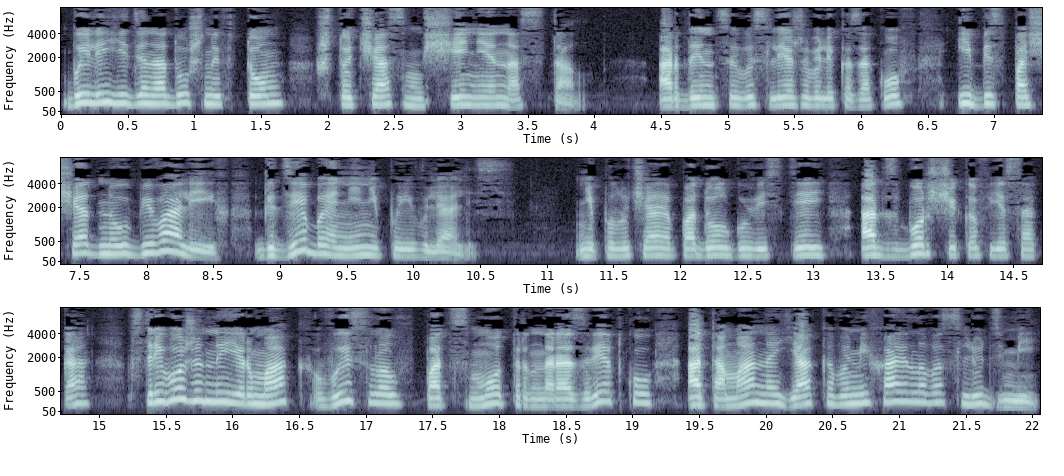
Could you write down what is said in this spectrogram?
были единодушны в том, что час мщения настал. Ордынцы выслеживали казаков и беспощадно убивали их, где бы они ни появлялись. Не получая подолгу вестей от сборщиков ясака, встревоженный Ермак выслал в подсмотр на разведку атамана Якова Михайлова с людьми,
